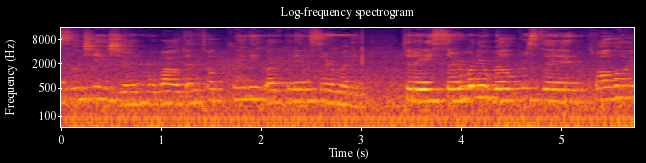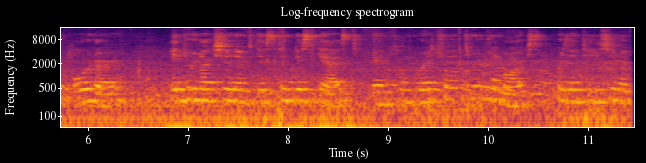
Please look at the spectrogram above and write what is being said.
Association Mobile Dental Clinic opening ceremony. Today's ceremony will proceed in following order. Introduction of distinguished guests and congratulatory remarks, presentation of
